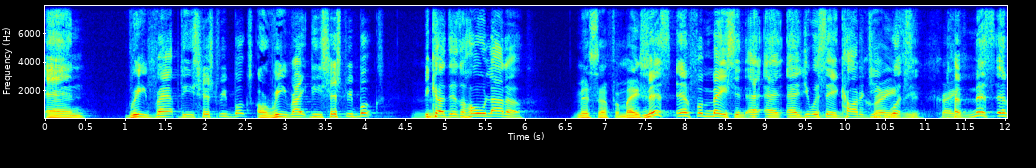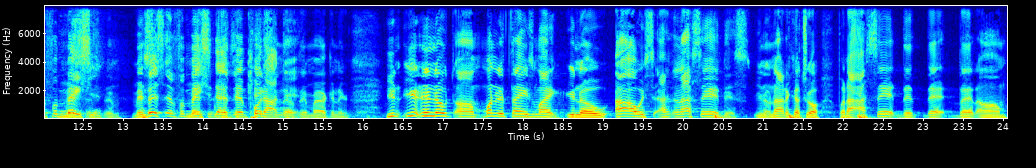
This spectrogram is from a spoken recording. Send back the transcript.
and revamp these history books or rewrite these history books mm. because there's a whole lot of Misinformation. misinformation, as, as you would say, Carter G. Crazy, Woodson. crazy. misinformation, Mis- misinformation that's been put out of the there. American nigga. You, you, you know, um, one of the things, Mike. You know, I always I- and I said this. You know, not to cut you off, but I, I said that that that um,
